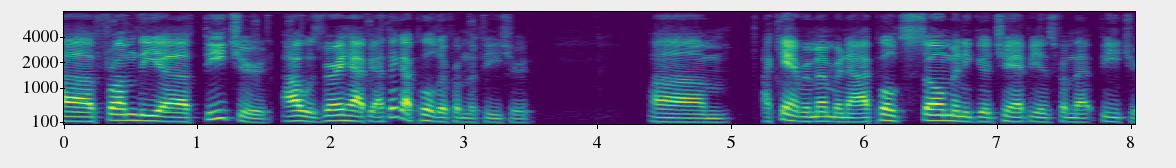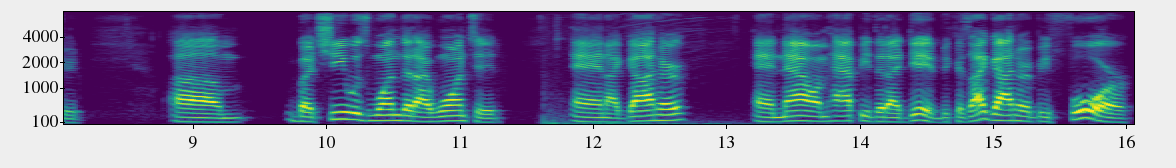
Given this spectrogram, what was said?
uh, from the uh, featured, I was very happy. I think I pulled her from the featured. Um, I can't remember now. I pulled so many good champions from that featured. Um, but she was one that I wanted, and I got her. And now I'm happy that I did because I got her before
